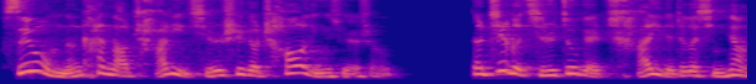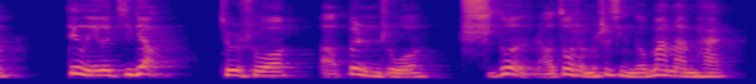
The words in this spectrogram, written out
所以我们能看到查理其实是一个超龄学生。那这个其实就给查理的这个形象定了一个基调。就是说啊，笨拙、迟钝，然后做什么事情都慢慢拍。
